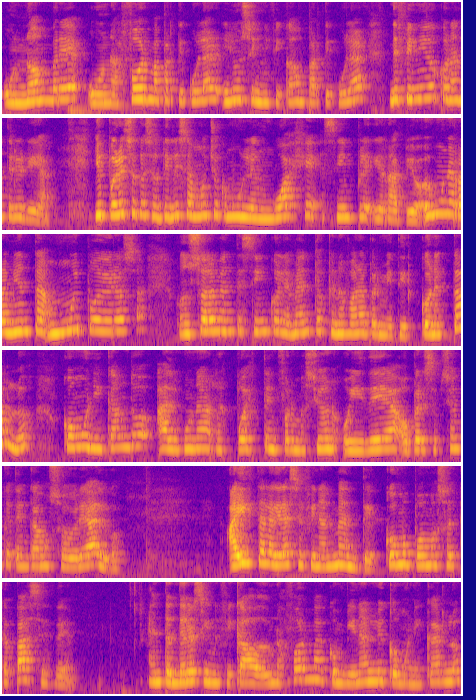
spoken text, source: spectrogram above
un nombre, una forma particular y un significado en particular definido con anterioridad. Y es por eso que se utiliza mucho como un lenguaje simple y rápido. Es una herramienta muy poderosa con solamente cinco elementos que nos van a permitir conectarlos comunicando alguna respuesta, información o idea o percepción que tengamos sobre algo. Ahí está la gracia finalmente, cómo podemos ser capaces de entender el significado de una forma, combinarlo y comunicarlo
